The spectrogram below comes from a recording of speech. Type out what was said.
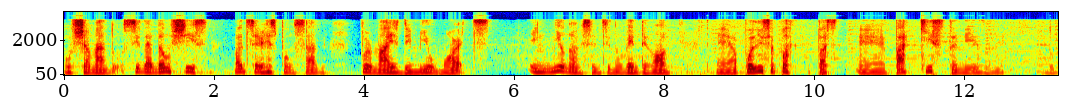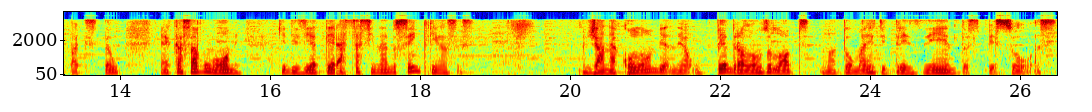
o chamado Cidadão X pode ser responsável por mais de mil mortes. Em 1999, é, a polícia pa pa é, paquistanesa né, do Paquistão é, caçava um homem que dizia ter assassinado 100 crianças. Já na Colômbia, né, o Pedro Alonso Lopes matou mais de 300 pessoas.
